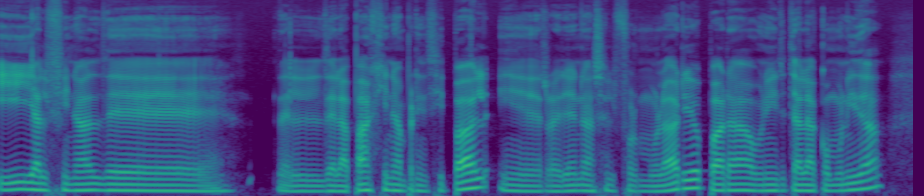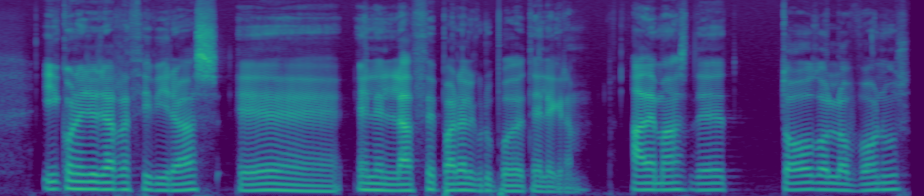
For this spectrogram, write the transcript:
y al final de, de la página principal y rellenas el formulario para unirte a la comunidad y con ello ya recibirás eh, el enlace para el grupo de Telegram. Además de todos los bonus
